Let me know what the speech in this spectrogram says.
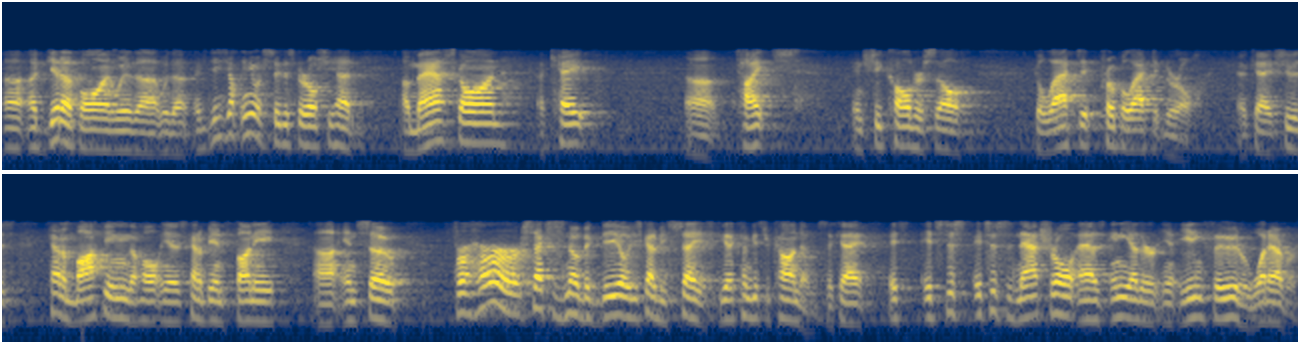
a, a get up on with, uh, with a. Did anyone see this girl? She had a mask on, a cape, uh, tights, and she called herself Galactic Prophylactic Girl. Okay, she was kind of mocking the whole, you know, it's kind of being funny. Uh, and so for her, sex is no big deal. You just got to be safe. You got to come get your condoms, okay? It's, it's, just, it's just as natural as any other you know, eating food or whatever,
